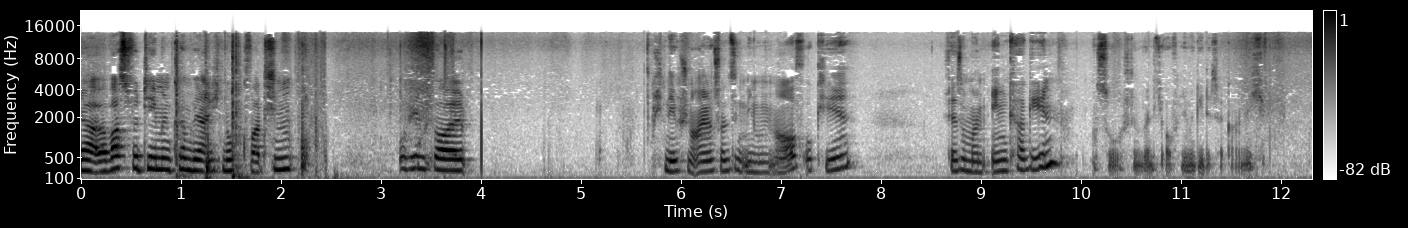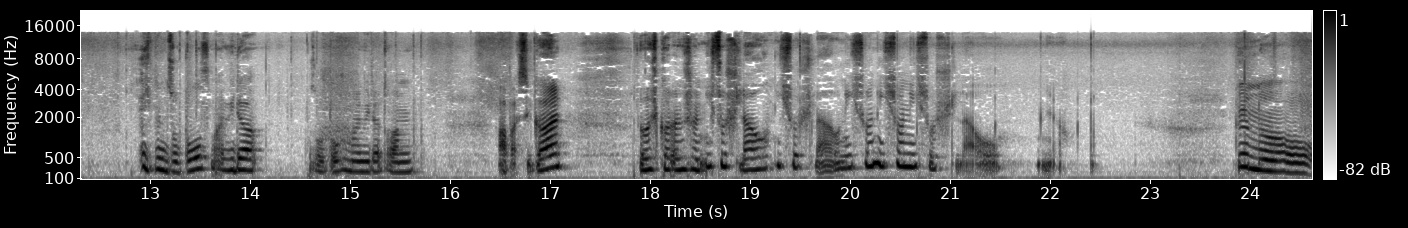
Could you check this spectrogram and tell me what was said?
Ja, aber was für Themen können wir eigentlich noch quatschen? Auf jeden Fall. Ich nehme schon 21 Minuten auf, okay. Ich werde nochmal in Enker gehen. Achso, stimmt, wenn ich aufnehme, geht es ja gar nicht. Ich bin so doof mal wieder. So doof mal wieder dran. Aber ist egal. So, ich konnte anscheinend nicht so schlau, nicht so schlau, nicht so, nicht so, nicht so schlau. Ja. Genau.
